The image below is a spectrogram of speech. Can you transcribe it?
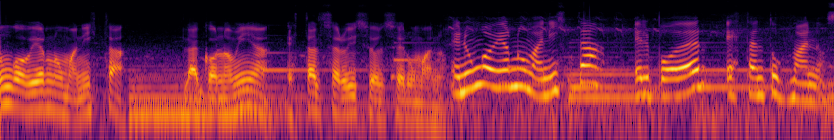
un gobierno humanista, la economía está al servicio del ser humano. En un gobierno humanista, el poder está en tus manos.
